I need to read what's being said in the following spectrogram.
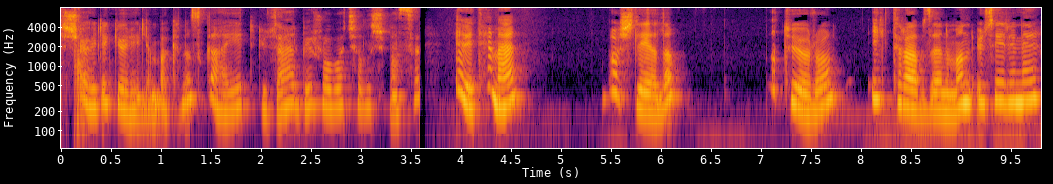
şöyle görelim bakınız gayet güzel bir rova çalışması. Evet hemen başlayalım. Batıyorum ilk trabzanımın üzerine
